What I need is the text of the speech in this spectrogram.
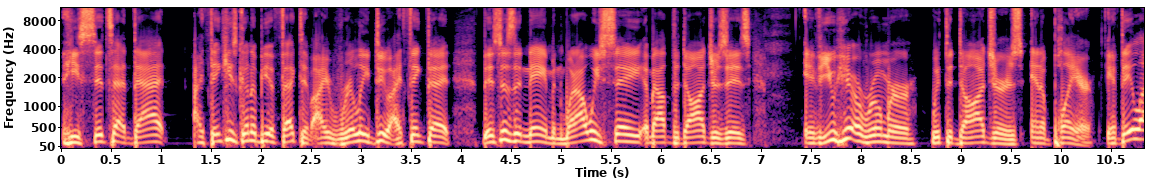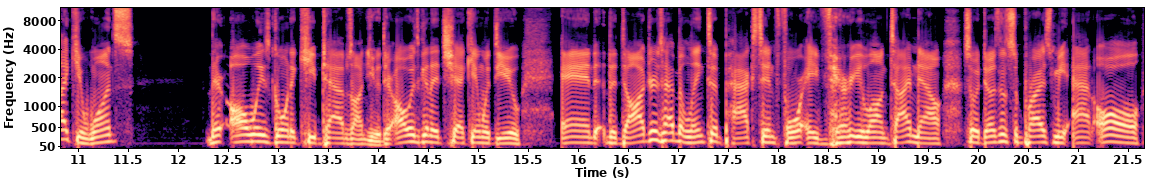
he sits at that I think he's going to be effective. I really do. I think that this is a name. And what I always say about the Dodgers is if you hear a rumor with the Dodgers and a player, if they like you once, they're always going to keep tabs on you. They're always going to check in with you. And the Dodgers have been linked to Paxton for a very long time now. So it doesn't surprise me at all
